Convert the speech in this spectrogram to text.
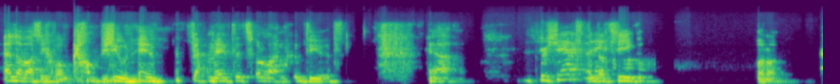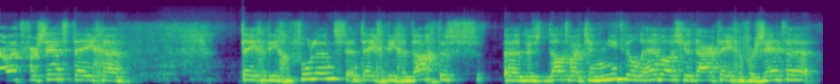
En daar was ik gewoon kampioen in. Daarom heeft het zo lang geduurd. Ja. Het verzet en dat zie ik. Nou, het verzet tegen, tegen die gevoelens en tegen die gedachten. Uh, dus dat wat je niet wilde hebben, als je daartegen verzette,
